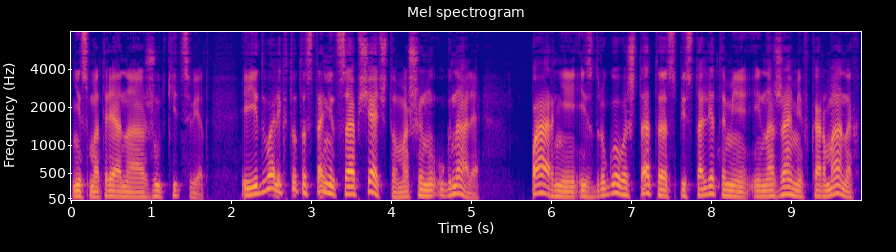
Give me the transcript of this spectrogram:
несмотря на жуткий цвет. И едва ли кто-то станет сообщать, что машину угнали – Парни из другого штата с пистолетами и ножами в карманах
